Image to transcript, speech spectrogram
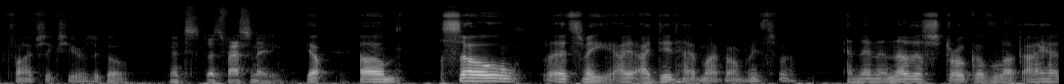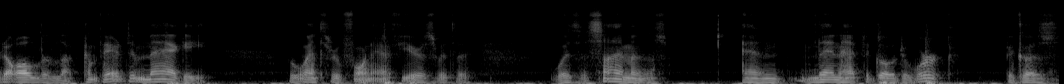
five six years ago. That's that's fascinating. Yep. Um, so that's me. I, I did have my bar mitzvah. And then another stroke of luck. I had all the luck compared to Maggie, who went through four and a half years with the with the Simons, and then had to go to work because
